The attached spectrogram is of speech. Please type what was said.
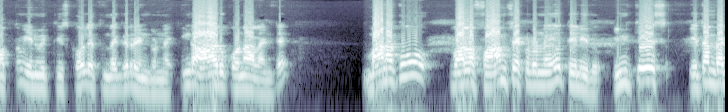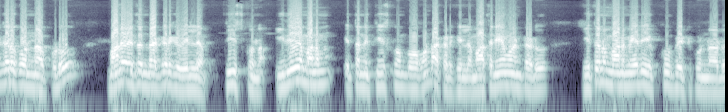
మొత్తం ఎనిమిది తీసుకోవాలి ఇతని దగ్గర రెండు ఉన్నాయి. ఇంకా ఆరు కొనాలంటే మనకు వాళ్ళ ఫార్మ్స్ ఎక్కడ ఉన్నాయో తెలియదు ఇన్ కేస్ ఇతని దగ్గర కొన్నప్పుడు మనం ఇతని దగ్గరికి వెళ్ళాం తీసుకున్నాం. ఇదే మనం ఇతన్ని తీసుకొని పోకుండా అక్కడికి వెళ్ళాం. అతను ఏమంటాడు? ఇతను మన మీద ఎక్కువ పెట్టుకున్నాడు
